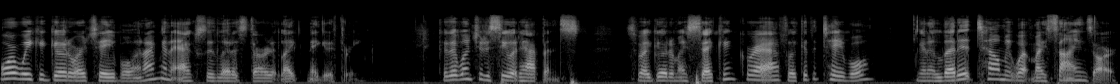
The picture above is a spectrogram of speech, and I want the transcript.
or we could go to our table, and I'm going to actually let it start at like negative 3, because I want you to see what happens. So I go to my second graph, look at the table. I'm going to let it tell me what my signs are.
